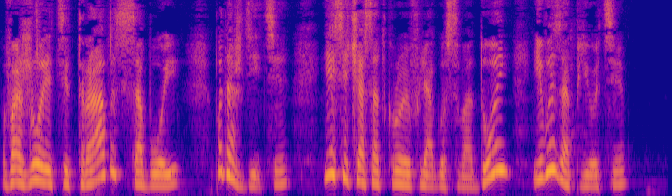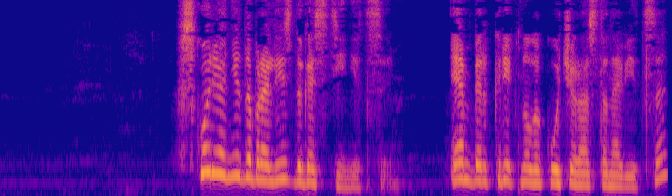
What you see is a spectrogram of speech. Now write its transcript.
вожу эти травы с собой. Подождите, я сейчас открою флягу с водой, и вы запьете. Вскоре они добрались до гостиницы. Эмбер крикнула кучеру остановиться,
